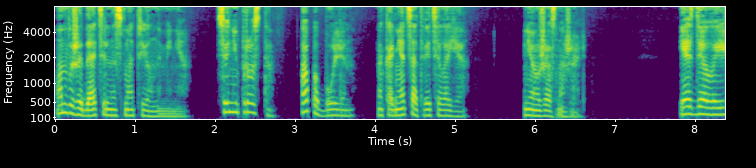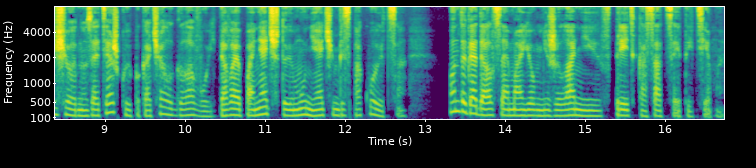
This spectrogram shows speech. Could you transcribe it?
Он выжидательно смотрел на меня. Все непросто. Папа болен, наконец ответила я. Мне ужасно жаль. Я сделала еще одну затяжку и покачала головой, давая понять, что ему не о чем беспокоиться. Он догадался о моем нежелании впредь касаться этой темы.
